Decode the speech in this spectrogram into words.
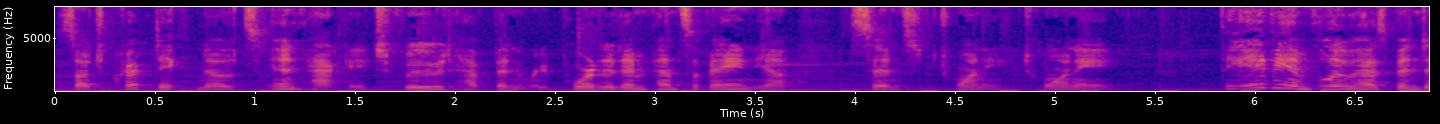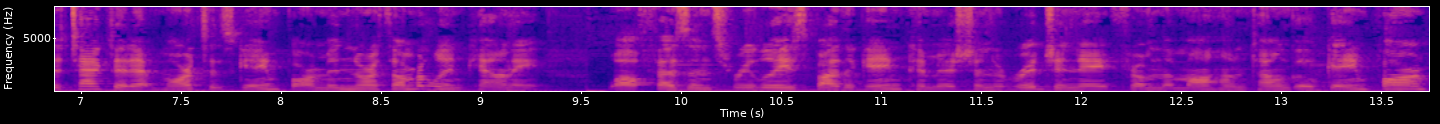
Such cryptic notes in packaged food have been reported in Pennsylvania since 2020. The avian flu has been detected at Martha's Game Farm in Northumberland County. While pheasants released by the Game Commission originate from the Mahantongo Game Farm,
